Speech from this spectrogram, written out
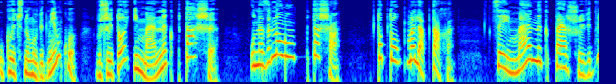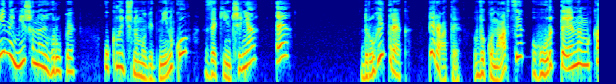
У кличному відмінку вжито іменник пташе, у називному пташа, тобто маля птаха. Це іменник першої відміни мішаної групи. У кличному відмінку закінчення е. Другий трек пірати. Виконавці гурт ТНМК.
